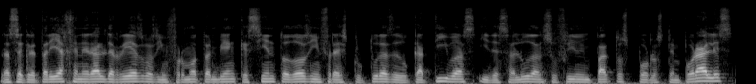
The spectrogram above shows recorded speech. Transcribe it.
La Secretaría General de Riesgos informó también que 102 infraestructuras educativas y de salud han sufrido impactos por los temporales,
